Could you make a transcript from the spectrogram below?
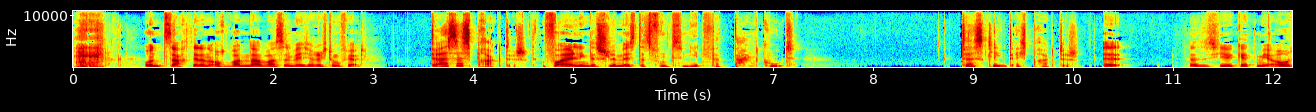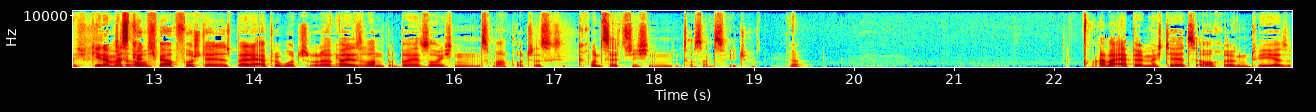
und sagt dir dann auch, wann da was in welche Richtung fährt. Das ist praktisch. Vor allen Dingen das Schlimme ist, das funktioniert verdammt gut. Das klingt echt praktisch. Das ist hier Get Me Out, ich gehe da mal Das drauf. könnte ich mir auch vorstellen, ist bei der Apple Watch oder Ja. bei, so, bei solchen Smartwatches grundsätzlich ein interessantes Feature. Ja. Aber Apple möchte jetzt auch irgendwie, also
